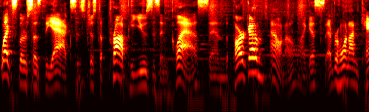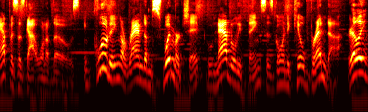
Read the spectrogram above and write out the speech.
Wexler says the axe is just a prop he uses in class, and the parka? I don't know, I guess everyone on campus has got one of those, including a random swimmer chick who Natalie thinks is going to kill Brenda. Really?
